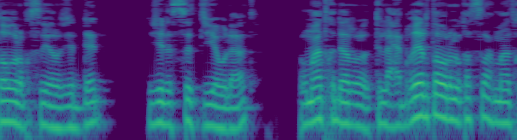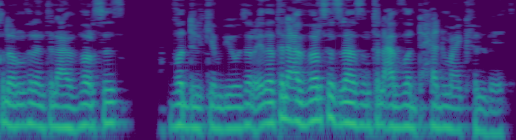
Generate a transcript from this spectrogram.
طور قصير جدا يجلس ست جولات وما تقدر تلعب غير طور القصة ما تقدر مثلا تلعب versus ضد الكمبيوتر. إذا تلعب versus لازم تلعب ضد حد معك في البيت.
